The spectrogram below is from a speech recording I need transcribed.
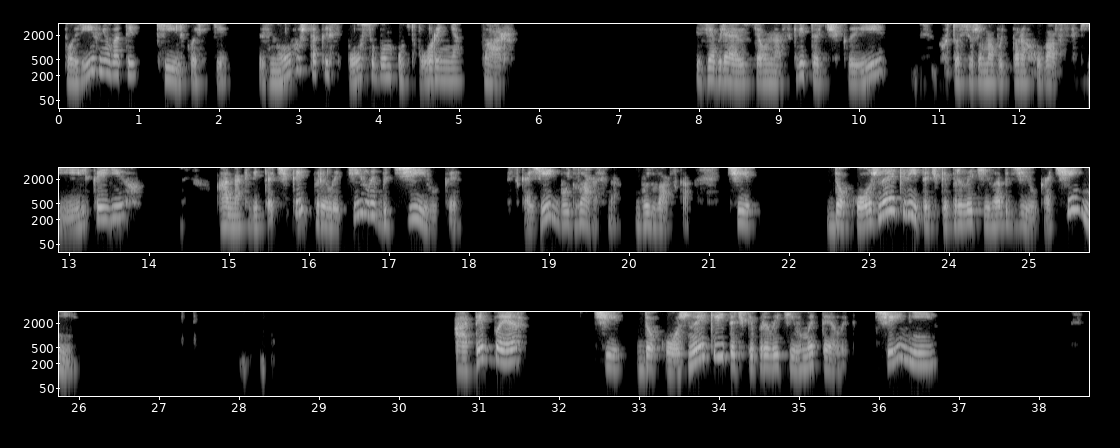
порівнювати кількості, знову ж таки способом утворення пар. З'являються у нас квіточки, хтось уже, мабуть, порахував, скільки їх, а на квіточки прилетіли бджілки. Скажіть, будь ласка, будь ласка, чи до кожної квіточки прилетіла бджілка, чи ні? А тепер, чи до кожної квіточки прилетів метелик, чи ні?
